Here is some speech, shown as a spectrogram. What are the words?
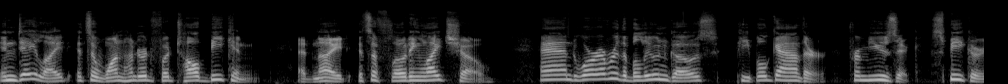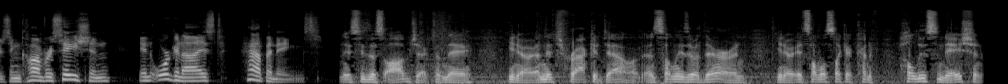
In daylight, it's a 100 foot tall beacon. At night, it's a floating light show. And wherever the balloon goes, people gather for music, speakers, and conversation in organized happenings. They see this object and they, you know, and they track it down and suddenly they're there and, you know, it's almost like a kind of hallucination.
